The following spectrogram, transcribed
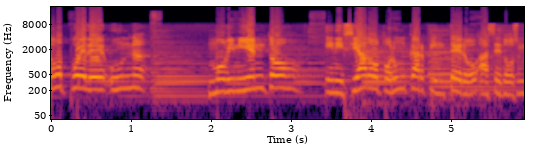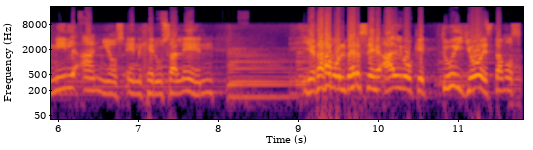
¿Cómo puede un movimiento iniciado por un carpintero hace dos mil años en Jerusalén, llegar a volverse algo que tú y yo estamos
